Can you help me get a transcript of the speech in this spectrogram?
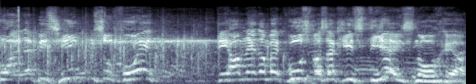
vorne bis hinten so voll, die haben nicht einmal gewusst, was ein Christier ist nachher.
